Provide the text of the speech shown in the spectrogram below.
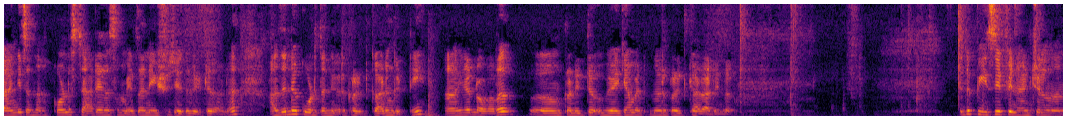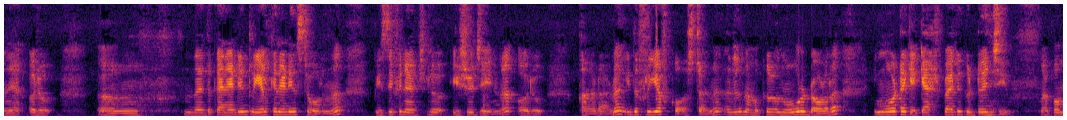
ബാങ്കിൽ ചെന്ന് അക്കൗണ്ട് സ്റ്റാർട്ട് ചെയ്ത സമയത്ത് തന്നെ ഇഷ്യൂ ചെയ്ത് കിട്ടിയതാണ്. അതിന്റെ കൂടെ തന്നെ ഒരു ക്രെഡിറ്റ് കാർഡും കിട്ടി. ആയിരം ഡോളർ ക്രെഡിറ്റ് ഉപയോഗിക്കാൻ പറ്റുന്ന ഒരു ക്രെഡിറ്റ് കാർഡാണ് ഇത്. ഇത് പി സി ഫിനാൻഷ്യൽ എന്ന് പറഞ്ഞ ഒരു അതായത് കനേഡിയൻ റിയൽ കനേഡിയൻ സ്റ്റോറിൽ നിന്ന് പി സി ഫിനാൻഷ്യൽ ഇഷ്യൂ ചെയ്യുന്ന ഒരു കാർഡാണ് ഇത് ഫ്രീ ഓഫ് കോസ്റ്റ് ആണ്. അതിൽ നമുക്ക് നൂറ് ഡോളർ ഇങ്ങോട്ടേക്ക് ക്യാഷ് ബാക്ക് കിട്ടുകയും ചെയ്യും. അപ്പം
